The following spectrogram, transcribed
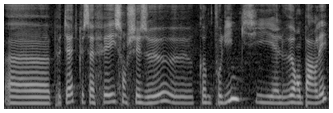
Peut-être que ça fait, ils sont chez eux, comme Pauline, si elle veut en parler.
